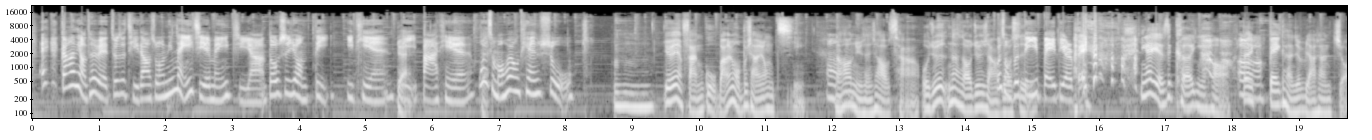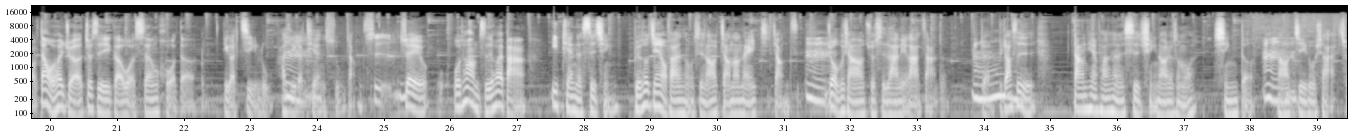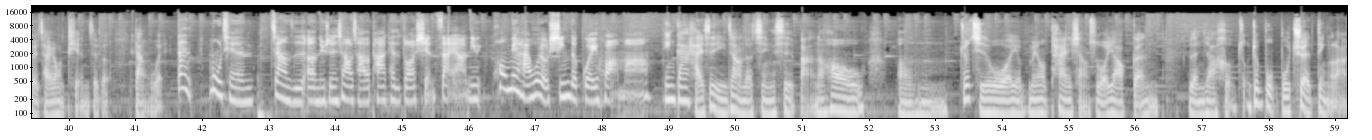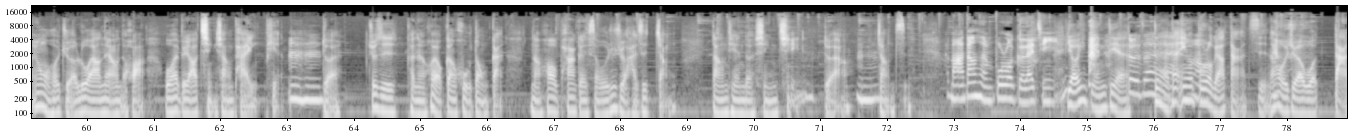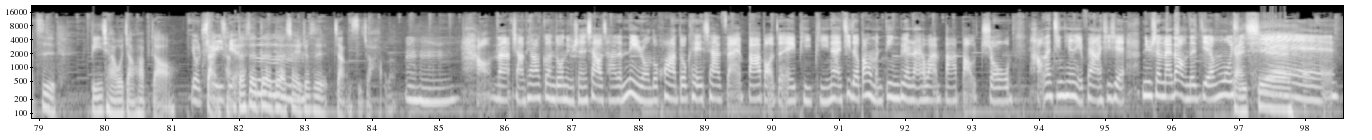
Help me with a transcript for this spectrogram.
哎，刚刚你有特别就是提到说，你每一集每一集啊，都是用第一天、第八天，为什么会用天数？嗯，有点反骨吧，因为我不想用集。然后女神下午茶，我觉得那时候就是想说，为什么不是第一杯、第二杯？应该也是可以哈，但杯可能就比较像酒。但我会觉得就是一个我生活的一个记录，它是一个天数这样子。是，所以我通常只是会把一天的事情，比如说今天有发生什么事，然后讲到那一集这样子。嗯，就我不想要就是拉里拉杂的，对，比较是当天发生的事情，然后有什么心得，嗯，然后记录下来，所以才用填这个单位。但目前这样子，呃，女神下午茶的 podcast 做到现在啊，你后面还会有新的规划吗？应该还是以这样的形式吧。然后，嗯，就其实我也没有太想说要跟人家合作，就不不确定啦。因为我会觉得，如果要那样的话，我会比较倾向拍影片。嗯哼，对，就是可能会有更互动感。然后 podcast 我就觉得还是讲。当天的心情，对啊，嗯，这样子，把它当成部落格在经营，有一点点，对不对？对，但因为部落格要打字，哦、然后我觉得我打字比起来，我讲话比较有趣一点，对对对对，嗯、所以就是这样子就好了。嗯哼，好，那想听到更多女神下午茶的内容的话，都可以下载八宝的 APP，那也记得帮我们订阅来碗八宝粥。好，那今天也非常谢谢女神来到我们的节目，谢谢。感谢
